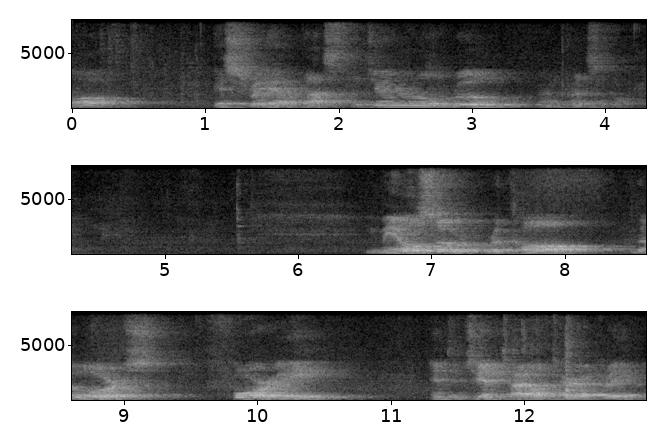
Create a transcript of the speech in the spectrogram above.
of Israel. That's the general rule and principle. You may also recall the Lord's foray into Gentile territory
